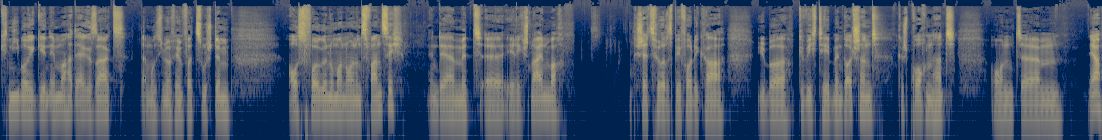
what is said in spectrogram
Kniebeuge gehen immer, hat er gesagt. Da muss ich mir auf jeden Fall zustimmen. Aus Folge Nummer 29, in der er mit äh, Erik Schneidenbach Geschäftsführer des BVDK, über Gewichtheben in Deutschland gesprochen hat. Und ähm, ja,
